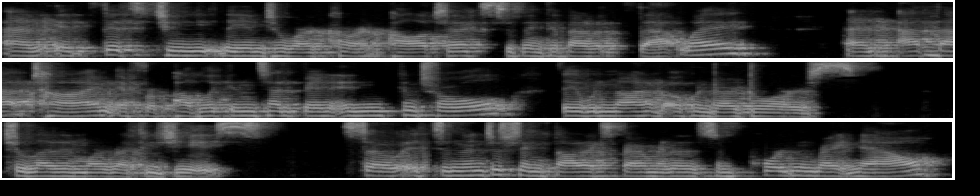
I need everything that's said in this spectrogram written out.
And it fits too neatly into our current politics to think about it that way. And at that time, if Republicans had been in control, they would not have opened our doors to let in more refugees. So it's an interesting thought experiment, and it's important right now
